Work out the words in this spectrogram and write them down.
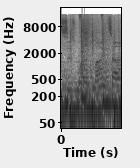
this is worth my time.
